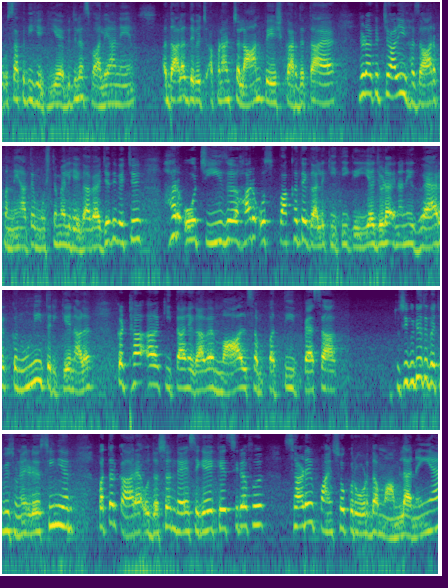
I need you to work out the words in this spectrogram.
ਹੋ ਸਕਦੀ ਹੈਗੀ ਹੈ। ਵਿਜੀਲੈਂਸ ਵਾਲਿਆਂ ਨੇ ਅਦਾਲਤ ਦੇ ਵਿੱਚ ਆਪਣਾ ਚਲਾਨ ਪੇਸ਼ ਕਰ ਦਿੱਤਾ ਹੈ। ਜਿਹੜਾ ਕਿ 40000 ਪੰਨਿਆਂ ਤੇ ਮੁਸ਼ਤਮਲ ਹੈਗਾ ਵਾ, ਜਿਹਦੇ ਵਿੱਚ ਹਰ ਉਹ ਚੀਜ਼, ਹਰ ਉਸ ਪੱਖ ਤੇ ਗੱਲ ਕੀਤੀ ਗਈ ਹੈ, ਜਿਹੜਾ ਇਹਨਾਂ ਨੇ ਗੈਰ ਕਾਨੂੰਨੀ ਤਰੀਕੇ ਨਾਲ ਇਕੱਠਾ ਕੀਤਾ ਹੈਗਾ ਵਾ, ਮਾਲ, ਸੰਪਤੀ, ਪੈਸਾ। ਤੁਸੀਂ ਵੀਡੀਓ ਦੇ ਵਿੱਚ ਵੀ ਸੁਣਿਆ, ਜਿਹੜੇ ਸੀਨੀਅਰ ਪੱਤਰਕਾਰ ਹੈ, ਉਹ ਦੱਸਣ ਦੇ ਸੀਗੇ ਕਿ ਸਿਰਫ 550 ਕਰੋੜ ਦਾ ਮਾਮਲਾ ਨਹੀਂ ਹੈ,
